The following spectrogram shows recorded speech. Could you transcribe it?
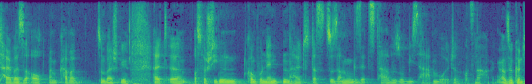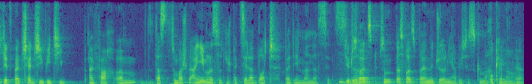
teilweise auch beim Cover zum Beispiel halt äh, aus verschiedenen Komponenten halt das zusammengesetzt habe, so wie ich es haben wollte. Kurz nachhaken. Also könnte ich jetzt bei ChatGPT einfach ähm, das zum Beispiel eingeben und das ist ein spezieller Bot, bei dem man das jetzt. Ja, das war jetzt, zum, das war jetzt bei Midjourney, habe ich das gemacht. Okay, genau. Ja.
